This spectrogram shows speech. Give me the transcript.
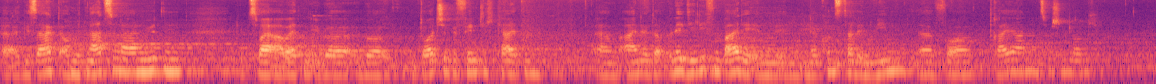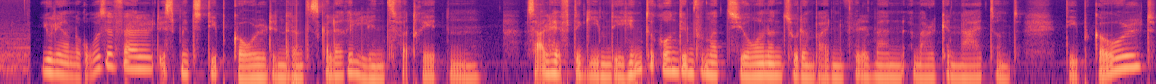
äh, gesagt, auch mit nationalen Mythen. Es gibt zwei Arbeiten über, über deutsche Befindlichkeiten. Ähm, eine, nee, die liefen beide in, in, in der Kunsthalle in Wien äh, vor drei Jahren inzwischen, glaube ich. Julian Rosefeld ist mit Deep Gold in der Landesgalerie Linz vertreten. Saalhefte geben die Hintergrundinformationen zu den beiden Filmen American Night und Deep Gold.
